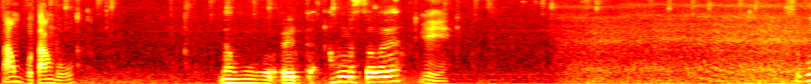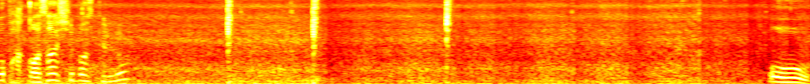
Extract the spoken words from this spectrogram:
땅 보고 땅 보고 나 보고 일단 한번 써봐요. 예, 예. 쓰고 바꿔서 실버 스펠로 오,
